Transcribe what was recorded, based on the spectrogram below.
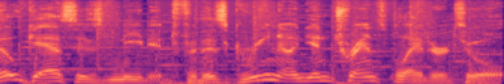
No gas is needed for this green onion transplanter tool.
